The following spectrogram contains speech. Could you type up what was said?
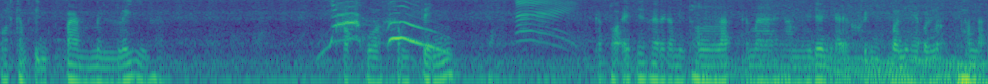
บทคำสิงแฟมิลี่ครับครอบครัวคำสิงกับพอไอ้เช่นเคยแล้วก็มีทอนรัดมานำในเรื่องนี้ก็ขึ้นบนนี้ให้เบิ่งเนาะทอนรัด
